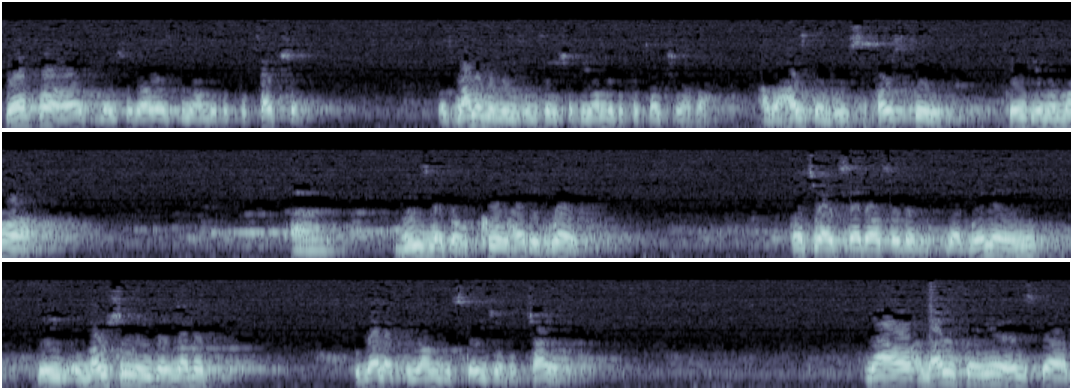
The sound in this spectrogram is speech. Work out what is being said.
Therefore, they should always be under the protection. As one of the reasons they should be under the protection of a, of a husband who's supposed to think in a more uh, reasonable, cool-headed way. That's why it said also that, that women, they emotionally, they never develop beyond the stage of a child. Now, another thing is that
